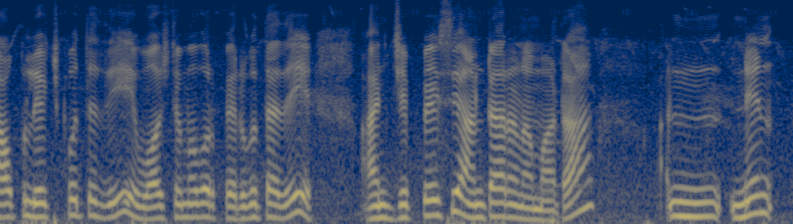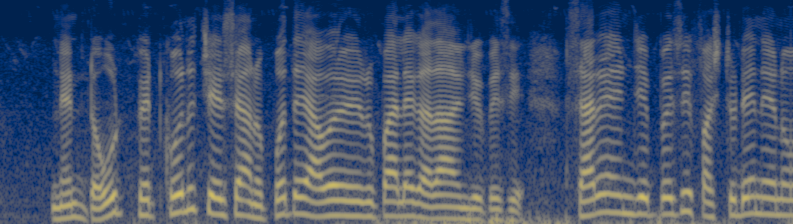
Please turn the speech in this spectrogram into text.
టాప్ లేచిపోతుంది వాచ్ టైం అవర్ పెరుగుతుంది అని చెప్పేసి అంటారనమాట నేను నేను డౌట్ పెట్టుకొని చేశాను పోతే యాభై రూపాయలే కదా అని చెప్పేసి. సరే అని చెప్పేసి ఫస్ట్ డే నేను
